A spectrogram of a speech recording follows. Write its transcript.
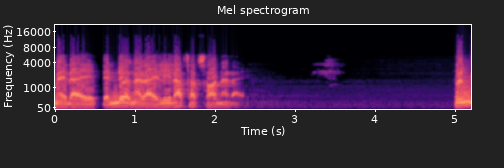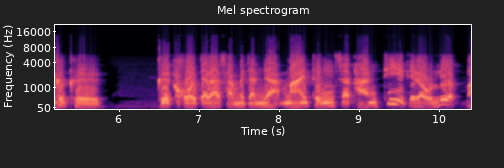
ไม่ได้เป็นเรื่องอะไรลี้ลับซับซ้อนอะไร นั่นก็คือคือโคจรสัมปชัญญะหมายถึงสถานที่ที่เราเลือกไป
